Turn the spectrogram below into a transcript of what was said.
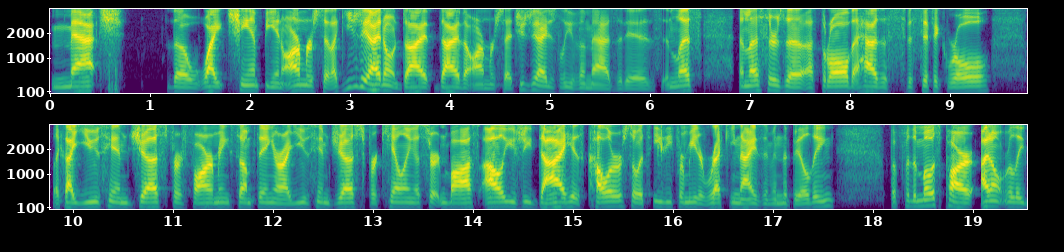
match the white champion armor set. Like usually I don't dye dye the armor sets. Usually I just leave them as it is, unless unless there's a, a thrall that has a specific role like I use him just for farming something or I use him just for killing a certain boss, I'll usually dye his color so it's easy for me to recognize him in the building. But for the most part, I don't really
